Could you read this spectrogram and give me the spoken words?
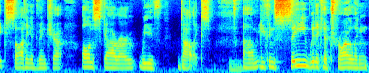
exciting adventure on Skaro with Daleks. Um, you can see Whitaker trialing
